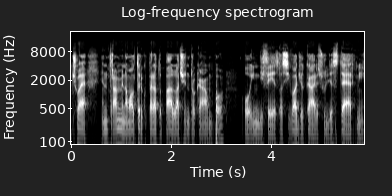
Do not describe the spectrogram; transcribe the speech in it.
cioè entrambi una volta recuperato palla a centrocampo o in difesa si va a giocare sugli esterni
